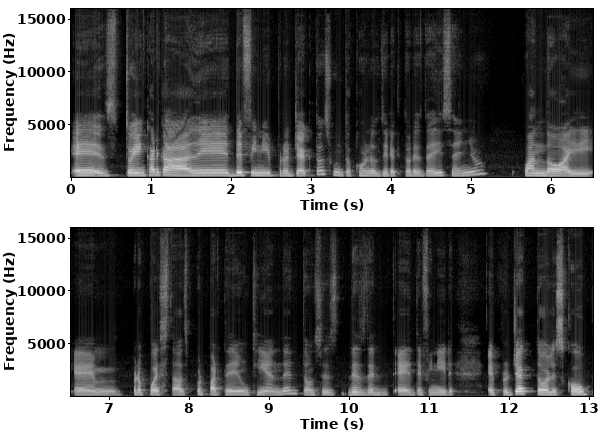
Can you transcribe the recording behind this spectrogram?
Eh, estoy encargada de definir proyectos junto con los directores de diseño cuando hay em, propuestas por parte de un cliente. Entonces, desde eh, definir el proyecto, el scope,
